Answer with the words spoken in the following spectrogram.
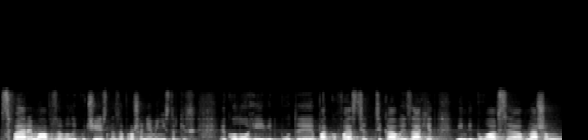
сфери. Мав за велику честь на запрошення міністерки екології відбути Паркофест. Це цікавий захід. Він відбувався в нашому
